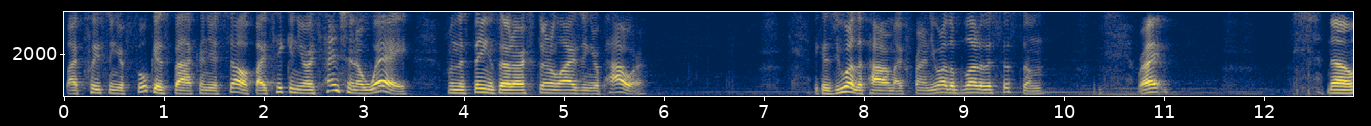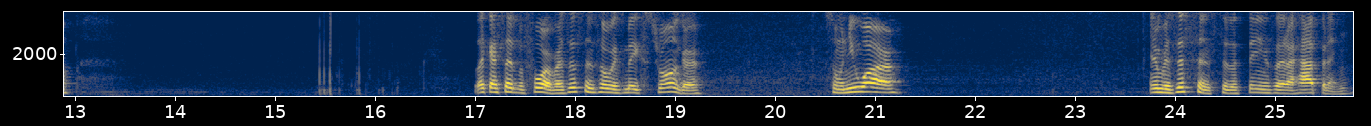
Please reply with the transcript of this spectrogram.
by placing your focus back on yourself, by taking your attention away from the things that are externalizing your power. Because you are the power, my friend. You are the blood of the system. Right? Now, like I said before, resistance always makes stronger. So when you are in resistance to the things that are happening,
